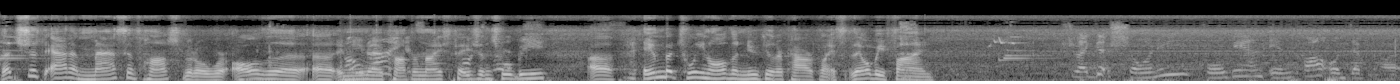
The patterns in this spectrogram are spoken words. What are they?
Let's just add a massive hospital where all the uh, immunocompromised it's not patients will be, uh, in between all the nuclear power plants. They'll be fine. Should I get Shawnee, Colgan, Inclaw, or Depcot?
